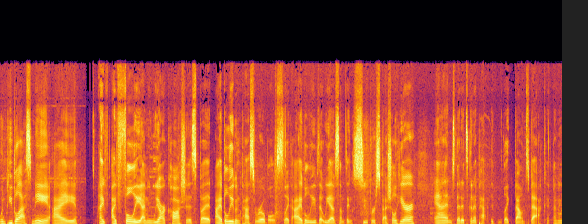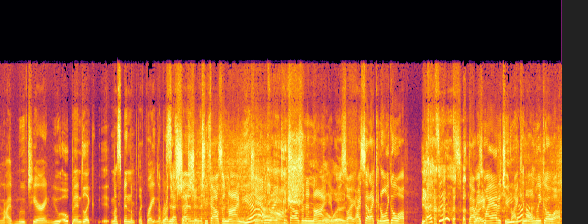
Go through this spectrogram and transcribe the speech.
when people ask me i I, I fully, I mean, we are cautious, but I believe in Paso Robles. Like, I believe that we have something super special here and that it's going to, pa- like, bounce back. I mean, I moved here and you opened, like, it must have been, like, right in the Run the recession. 2009, Yeah. January Gosh, 2009. no it was like I said, I can only go up. Yeah. That's it. That was my attitude. I can only go up.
